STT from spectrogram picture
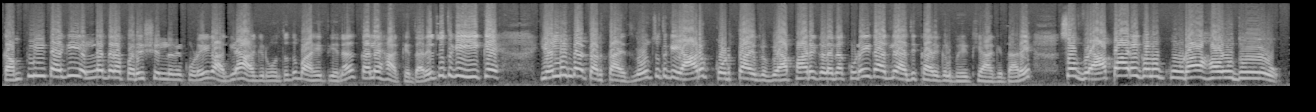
ಕಂಪ್ಲೀಟ್ ಆಗಿ ಎಲ್ಲದರ ಪರಿಶೀಲನೆ ಕೂಡ ಈಗಾಗಲೇ ಆಗಿರುವಂತದ್ದು ಮಾಹಿತಿಯನ್ನ ಕಲೆ ಹಾಕಿದ್ದಾರೆ. ಜೊತೆಗೆ ಈಕೆ ಎಲ್ಲಿಂದ ತರ್ತಾ ಇದ್ಲು? ಜೊತೆಗೆ ಯಾರು ಕೊಡ್ತಾ ಇದ್ರು? ವ್ಯಾಪಾರಿಗಳನ್ನ ಕೂಡ ಈಗಾಗಲೇ ಅಧಿಕಾರಿಗಳು ಭೇಟಿಯಾಗಿದ್ದಾರೆ. ಸೊ ವ್ಯಾಪಾರಿಗಳು ಕೂಡ ಹೌದು.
